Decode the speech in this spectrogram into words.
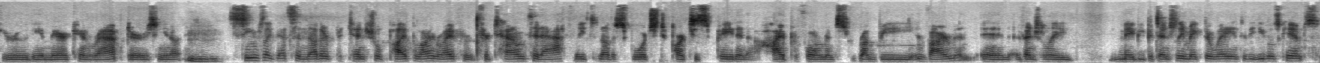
through the American Raptors. You know, mm-hmm. seems like that's another potential pipeline, right, for for talented athletes in other sports to participate in a high performance rugby environment and eventually maybe potentially make their way into the Eagles camps?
